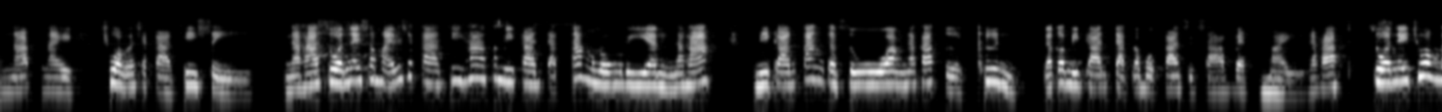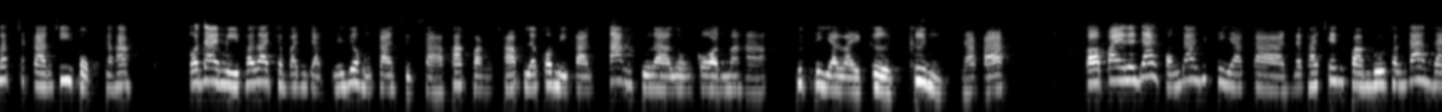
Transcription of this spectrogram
ำนักในช่วงรัชกาลที่ 4 นะคะ ส่วนในสมัยรัชกาลที่ 5 ก็มีการจัดตั้งโรงเรียนนะคะ มีการตั้งกระทรวงนะคะเกิดขึ้นแล้วก็มีการจัดระบบการศึกษาแบบใหม่นะคะ ส่วนในช่วงรัชกาลที่ 6 นะคะ ก็ได้มีพระราชบัญญัติในเรื่องของการศึกษาภาคบังคับ แล้วก็มีการตั้งจุฬาลงกรณ์มหาวิทยาลัยเกิดขึ้นนะคะ ต่อไปในด้านของด้านวิทยาการนะคะ เช่นความรู้ทางด้านดา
